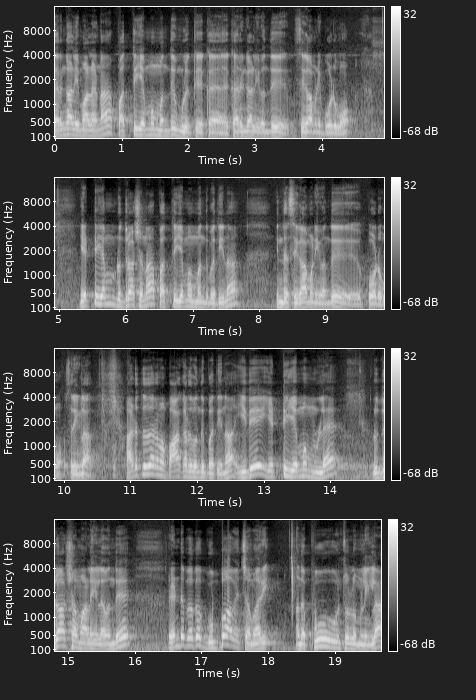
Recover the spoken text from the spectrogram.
கருங்காலி மாலைனா பத்து எம்எம் வந்து உங்களுக்கு க கருங்காலி வந்து சிகாமணி போடுவோம். எட்டு எம் ருத்ராட்சனா பத்து எம்எம் வந்து பார்த்திங்கன்னா இந்த சிகாமணி வந்து போடுவோம். சரிங்களா? அடுத்ததாக நம்ம பார்க்குறது வந்து பார்த்திங்கன்னா இதே எட்டு எம்எம் உள்ள ருத்ராட்ச மாலையில் வந்து ரெண்டு பக்கம் குப்பா வச்ச மாதிரி அந்த பூன்னு சொல்லும் இல்லைங்களா?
